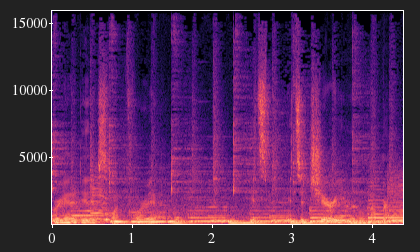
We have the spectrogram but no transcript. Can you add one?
We're gonna do this one for you. It's it's a cheery little number.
